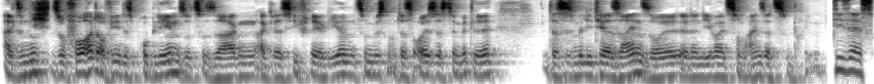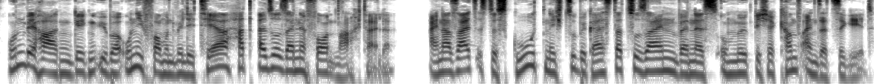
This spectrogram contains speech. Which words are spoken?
Also nicht sofort auf jedes Problem sozusagen aggressiv reagieren zu müssen und das äußerste Mittel, das es Militär sein soll, dann jeweils zum Einsatz zu bringen. Dieses Unbehagen gegenüber Uniform und Militär hat also seine Vor- und Nachteile. Einerseits ist es gut, nicht zu begeistert zu sein, wenn es um mögliche Kampfeinsätze geht.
